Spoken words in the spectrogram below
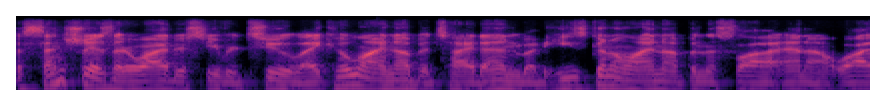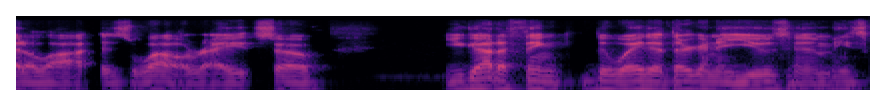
essentially as their wide receiver too. Like he'll line up at tight end, but he's going to line up in the slot and out wide a lot as well, right? So you got to think the way that they're going to use him, he's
